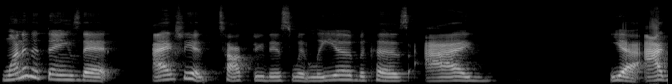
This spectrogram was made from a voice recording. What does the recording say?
one of the things that I actually had talked through this with Leah because I yeah, I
